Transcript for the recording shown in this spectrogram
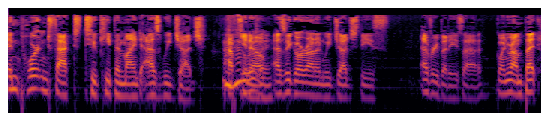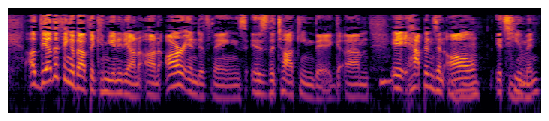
important fact to keep in mind as we judge. You know, as we go around and we judge these everybody's uh, going around. But uh, the other thing about the community on on our end of things is the talking big. Um, It happens in all. It's human.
